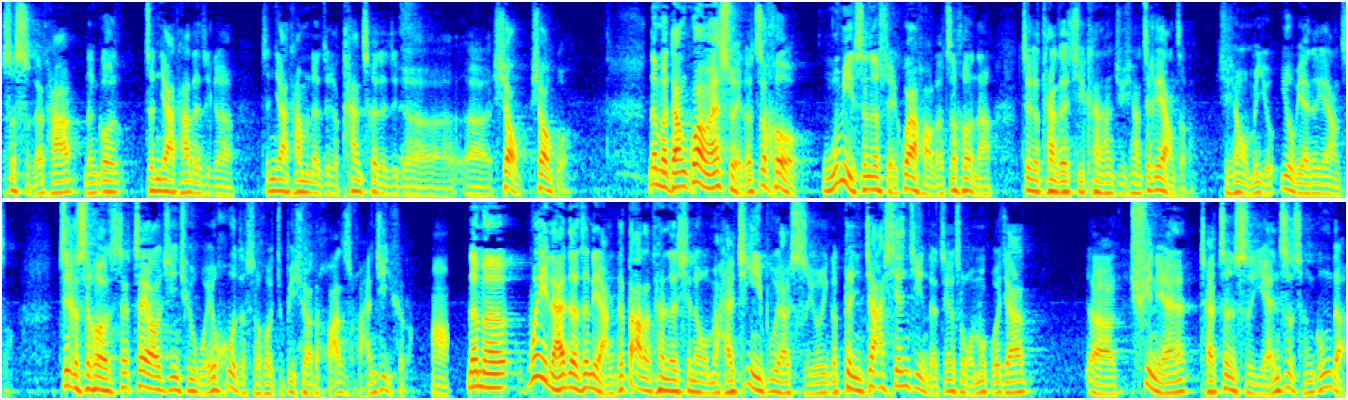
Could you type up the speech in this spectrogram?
是使得它能够增加它的这个增加它们的这个探测的这个呃效效果。那么当灌完水了之后，五米深的水灌好了之后呢，这个探测器看上去像这个样子了，就像我们右右边这个样子。这个时候再再要进去维护的时候，就必须要划着船进去了啊。那么未来的这两个大的探测器呢，我们还进一步要使用一个更加先进的，这个是我们国家，呃，去年才正式研制成功的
